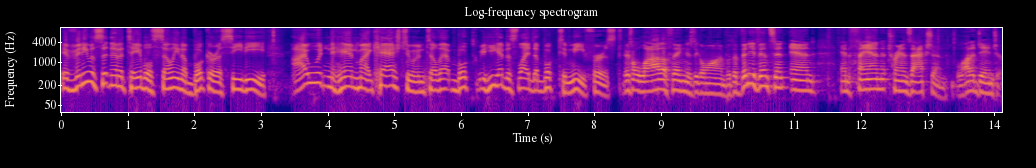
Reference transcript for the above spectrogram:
if Vinny was sitting at a table selling a book or a CD, I wouldn't hand my cash to him until that book. He had to slide the book to me first. There's a lot of things to go on with the Vinnie Vincent and and fan transaction. A lot of danger.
